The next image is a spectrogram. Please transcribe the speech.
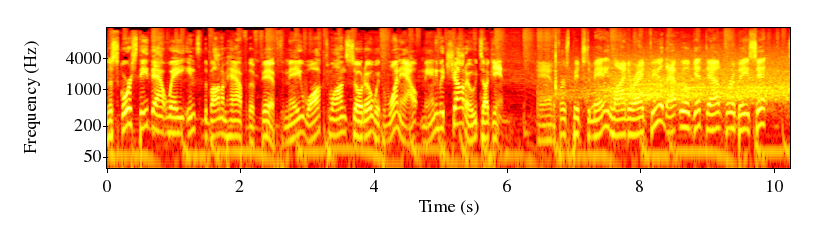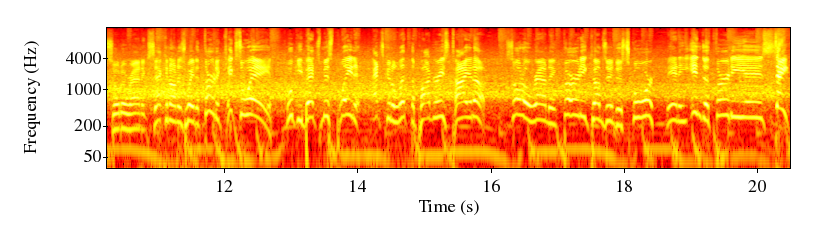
The score stayed that way into the bottom half of the fifth. May walked Juan Soto with one out. Manny Machado dug in. And the first pitch to Manny, line to right field. That will get down for a base hit. Soto rounding second on his way to third. It kicks away. Mookie Betts misplayed it. That's going to let the Padres tie it up. Soto rounding third. He comes in to score. Manny into third. He is safe.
